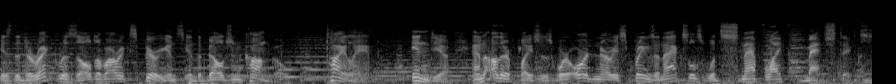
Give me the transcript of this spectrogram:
is the direct result of our experience in the Belgian Congo, Thailand, India, and other places where ordinary springs and axles would snap like matchsticks.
